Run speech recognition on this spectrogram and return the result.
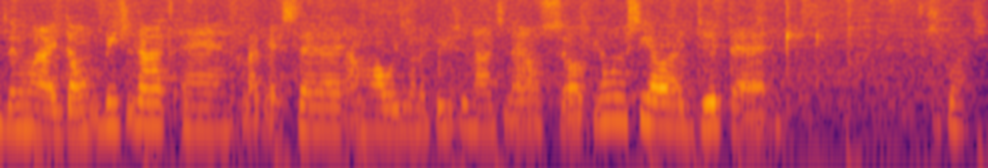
than when i don't bleach the knots. And like i said i'm always going to bleach the knots now. So if you want to see how i did that keep watching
